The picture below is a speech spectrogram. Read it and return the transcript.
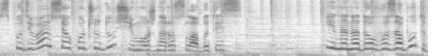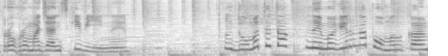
Сподіваюся, хоч у душі можна розслабитись. І ненадовго забути про громадянські війни. Думати так неймовірна помилка.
